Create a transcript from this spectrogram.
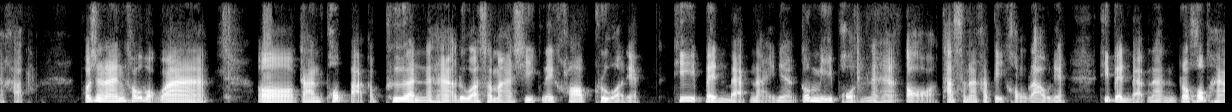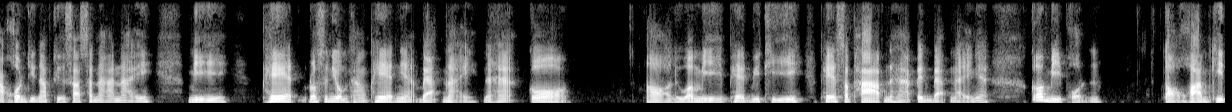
นะครับ เพราะฉะนั้นเขาบอกว่าออการพบปะกับเพื่อนนะฮะหรือว่าสมาชิกในครอบครัวเนี่ยที่เป็นแบบไหนเนี่ยก็มีผลนะฮะต่อทัศนคติของเราเนี่ยที่เป็นแบบนั้นเราคบหาคนที่นับถือศาสนาไหน มีเพศรสนิยมทางเพศเนี่ยแบบไหนนะฮะก็อ๋อหรือว่ามีเพศวิถีเพศสภาพนะฮะเป็นแบบไหนเนี่ยก็มีผลต่อความคิด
